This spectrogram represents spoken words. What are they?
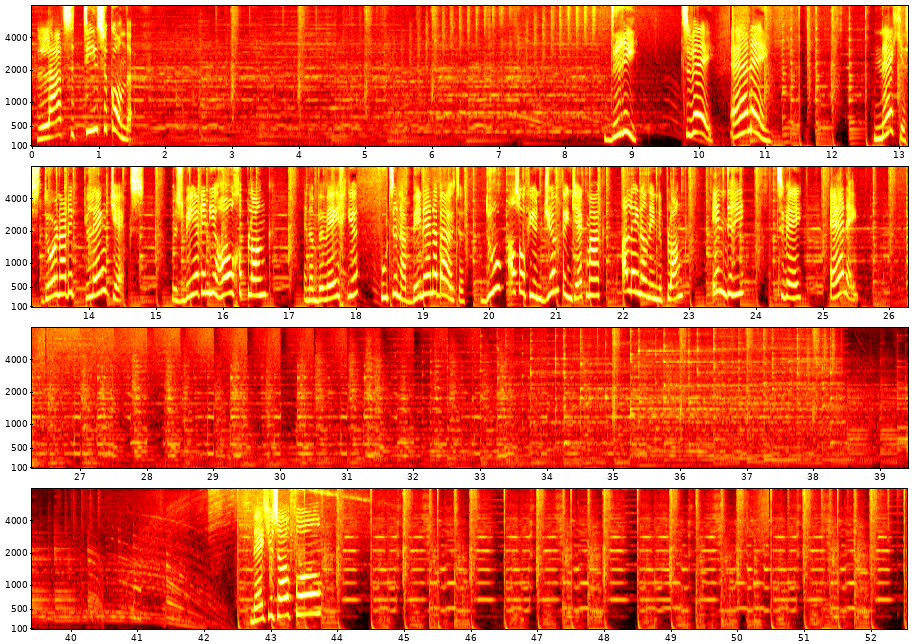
Laatste 10 seconden. Drie, twee en één. Netjes door naar de plank jacks. Dus weer in die hoge plank. En dan beweeg je voeten naar binnen en naar buiten. Doe alsof je een jumping jack maakt, alleen dan in de plank. In 3, 2 en 1. Netjes al vol.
